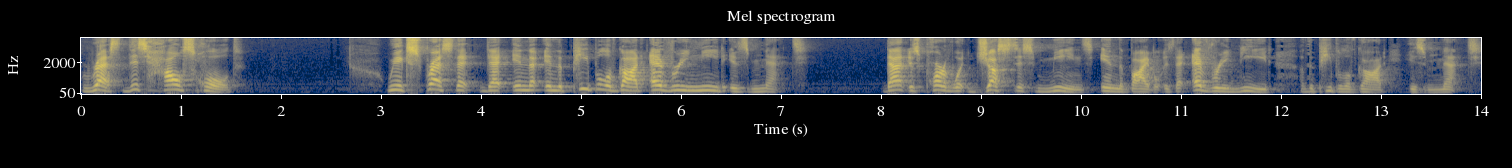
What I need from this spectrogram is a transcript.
rest, this household. We express that, that in, the, in the people of God, every need is met. That is part of what justice means in the Bible, is that every need of the people of God is met.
